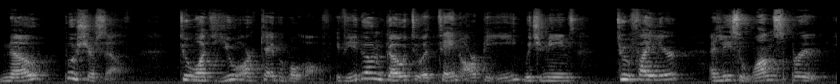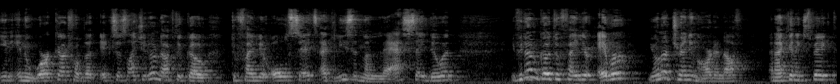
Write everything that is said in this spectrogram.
No, push yourself to what you are capable of. If you don't go to a 10 RPE, which means to failure, at least once per in, in a workout from that exercise, you don't have to go to failure all sets, at least in the last set do it. If you don't go to failure ever, you're not training hard enough, and I can expect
